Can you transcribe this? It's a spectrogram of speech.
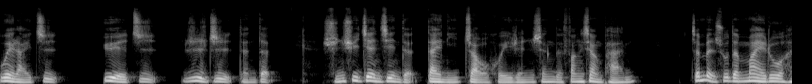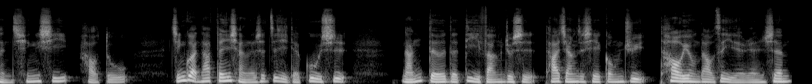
未来志、月志、日志等等，循序渐进的带你找回人生的方向盘。整本书的脉络很清晰，好读。尽管他分享的是自己的故事，难得的地方就是他将这些工具套用到自己的人生，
